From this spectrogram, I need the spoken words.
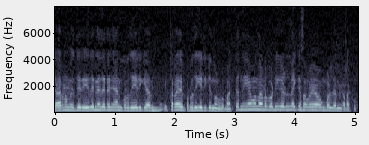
കാരണം ഇതിന് ഇതിനെതിരെ ഞാൻ പ്രതികരിക്കാൻ ഇത്രേ പ്രതികരിക്കുന്നുള്ളൂ. മറ്റ് നിയമ നടപടികളിലേക്ക് സമയമാകുമ്പോൾ ഞാൻ കടക്കും.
